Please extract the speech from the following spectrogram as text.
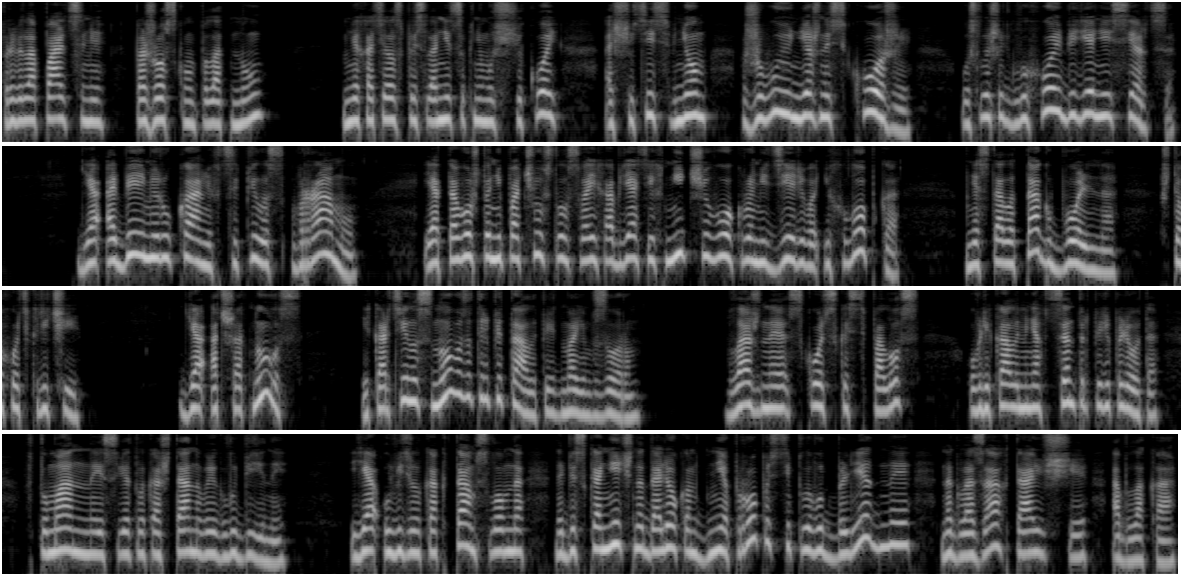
провела пальцами по жесткому полотну. Мне хотелось прислониться к нему щекой, ощутить в нем живую нежность кожи, услышать глухое биение сердца. Я обеими руками вцепилась в раму, и от того, что не почувствовал в своих объятиях ничего, кроме дерева и хлопка, мне стало так больно, что хоть кричи. Я отшатнулась, и картина снова затрепетала перед моим взором. Влажная скользкость полос увлекала меня в центр переплета, в туманные светло-каштановые глубины. Я увидел, как там, словно на бесконечно далеком дне пропасти, плывут бледные, на глазах тающие облака.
